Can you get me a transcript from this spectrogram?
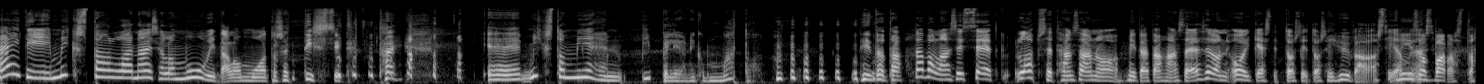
äiti, miksi tuolla naisella on muumitalon muotoiset tissit? tai e, miksi ton miehen pippeli on niinku mato? niin tota, tavallaan siis se, että lapsethan sanoo mitä tahansa ja se on oikeasti tosi tosi hyvä asia Niin se on myös. parasta.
